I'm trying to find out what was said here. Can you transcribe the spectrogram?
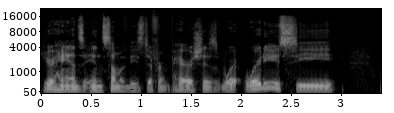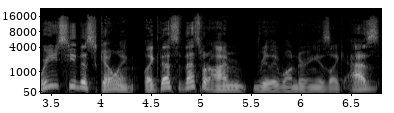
your hands in some of these different parishes. Where where do you see where do you see this going? Like that's that's what I'm really wondering is like as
